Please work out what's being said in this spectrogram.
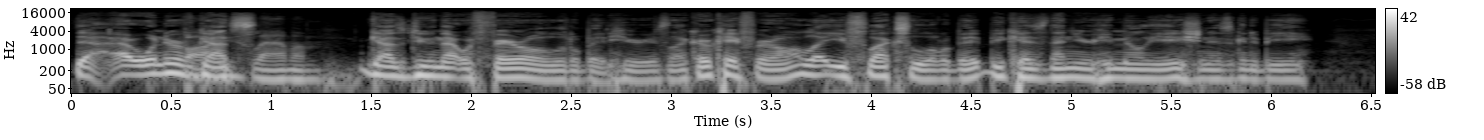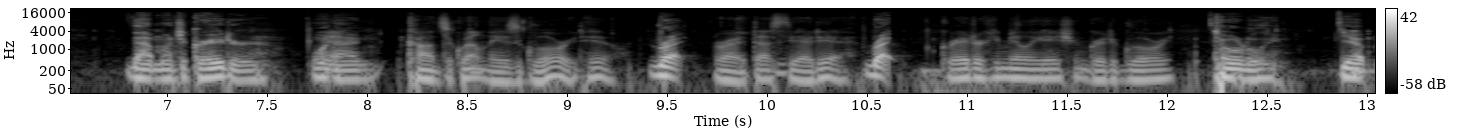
yeah. I wonder if Body God's slam him. God's doing that with Pharaoh a little bit here. He's like, okay, Pharaoh, I'll let you flex a little bit because then your humiliation is going to be that much greater when yeah. I consequently his glory too. Right, right. That's the idea. Right, greater humiliation, greater glory. Totally. Yep.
